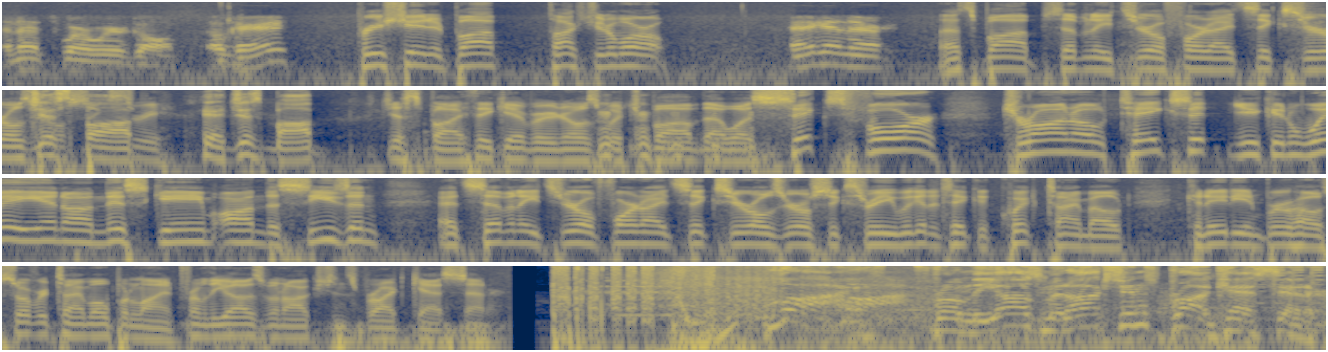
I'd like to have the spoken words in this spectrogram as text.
And that's where we're going. Okay? Appreciate it, Bob. Talk to you tomorrow. Hang in there. That's Bob, 780 496 Just Bob. Yeah, just Bob. Just by, I think everybody knows which Bob that was. 6 4. Toronto takes it. You can weigh in on this game on the season at 780 496 0063. we got to take a quick timeout. Canadian Brewhouse Overtime Open Line from the Osmond Auctions Broadcast Center. Live from the Osmond Auctions Broadcast Center.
